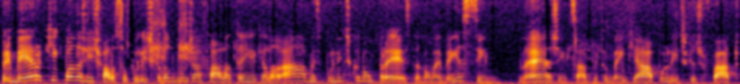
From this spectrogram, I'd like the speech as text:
Primeiro, que quando a gente fala sobre política, todo mundo já fala, tem aquela, ah, mas política não presta. Não é bem assim, né? A gente sabe muito bem que há política de fato,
